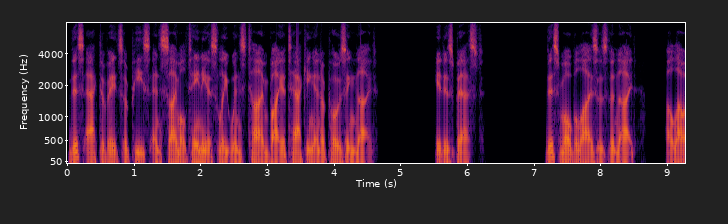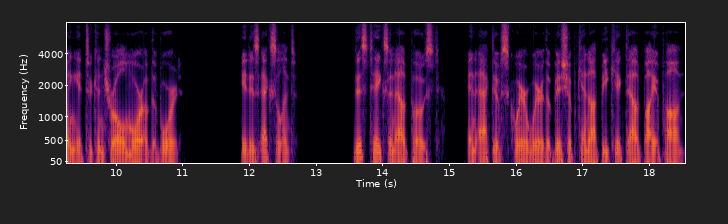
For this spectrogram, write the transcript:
This activates a piece and simultaneously wins time by attacking an opposing knight. It is best. This mobilizes the knight, allowing it to control more of the board. It is excellent. This takes an outpost, an active square where the bishop cannot be kicked out by a pawn.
